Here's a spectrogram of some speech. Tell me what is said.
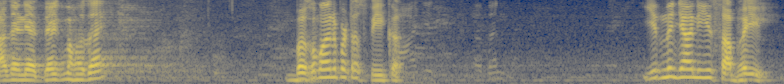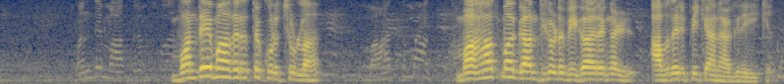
ആദരണീയ അധ്യക്ഷ മഹോദയ. ബഹുമാനപ്പെട്ട സ്പീക്കർ ഇന്ന് ഞാൻ ഈ സഭയിൽ വന്ദേ മാതരത്തെക്കുറിച്ചുള്ള മഹാത്മാഗാന്ധിയുടെ വികാരങ്ങൾ അവതരിപ്പിക്കാൻ ആഗ്രഹിക്കുന്നു.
